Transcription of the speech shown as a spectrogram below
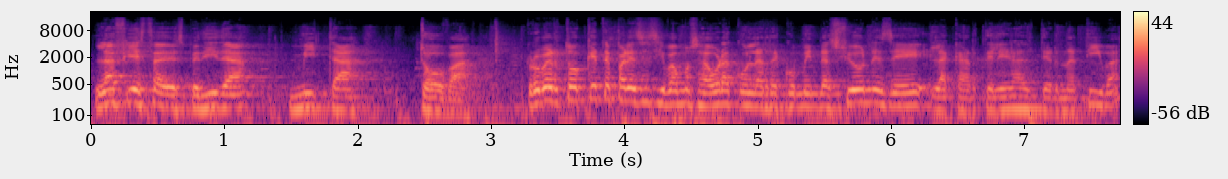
La fiesta de despedida, Mita Toba. Roberto, ¿qué te parece si vamos ahora con las recomendaciones de la cartelera alternativa?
